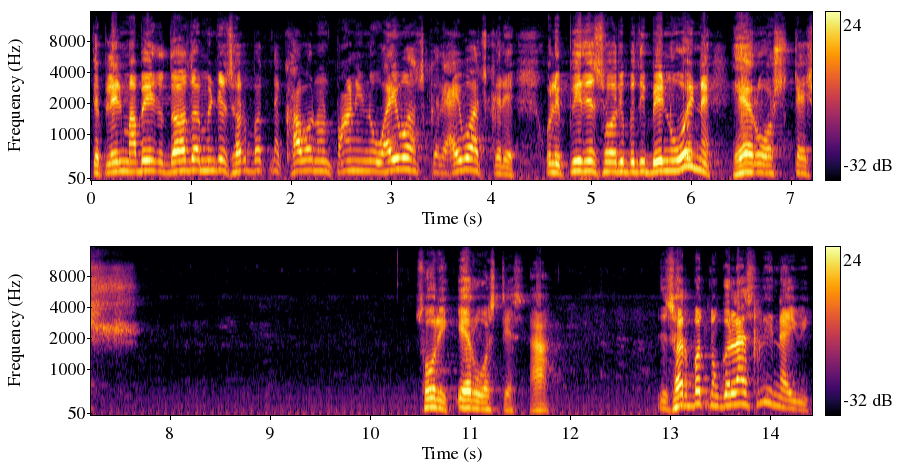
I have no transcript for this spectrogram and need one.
તે પ્લેનમાં બે તો દસ દસ મિનિટે શરબતને ખાવાનું પાણીનું આવ્યા જ કરે આવ્યા જ કરે. ઓલી પીરેશ્વરી બધી બેનો હોય ને hair hostess sorry air hostess હા. શરબતનો ગ્લાસ લઈને આવી,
